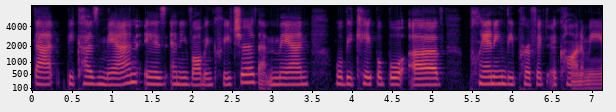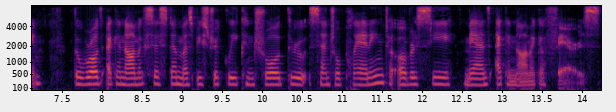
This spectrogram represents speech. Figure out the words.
that because man is an evolving creature, that man will be capable of planning the perfect economy. The world's economic system must be strictly controlled through central planning to oversee man's economic affairs.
